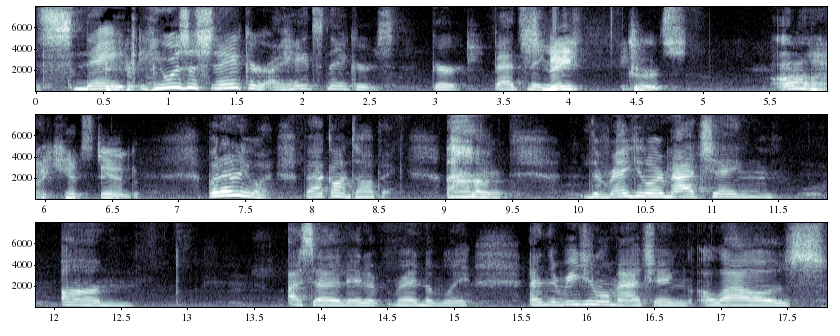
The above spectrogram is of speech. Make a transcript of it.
Snake. he was a snaker. I hate snakers. Grr. Bad snakers. Snakers. Oh, I can't stand. 'em. But anyway, back on topic. Um, Yeah. The regular matching, um, I said it randomly, and the regional matching allows.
